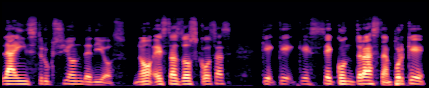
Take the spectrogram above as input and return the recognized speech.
la instrucción de Dios, ¿no? Estas dos cosas que, que- que se contrastan, porque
